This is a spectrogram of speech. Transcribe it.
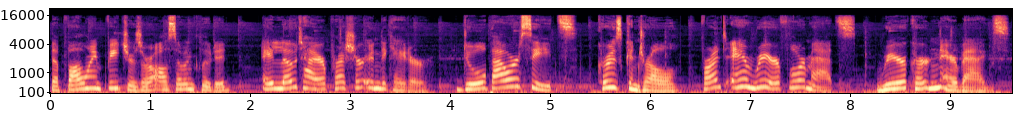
The following features are also included a low tire pressure indicator, dual power seats, cruise control, front and rear floor mats, rear curtain airbags,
